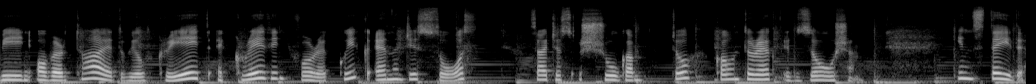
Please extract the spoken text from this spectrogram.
Being overtired will create a craving for a quick energy source, such as sugar, to counteract exhaustion. Instead,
